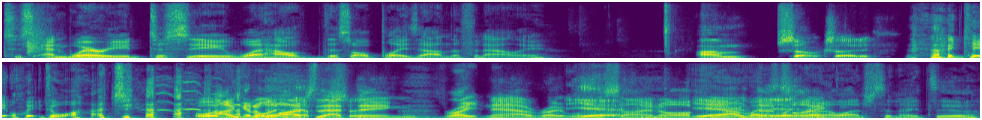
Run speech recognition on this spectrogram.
to and worried to see what how this all plays out in the finale. I'm so excited. I can't wait to watch. What- I'm gonna what an watch that thing right now, right when we sign off. yeah, I here. might That's like, like to watch tonight too.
